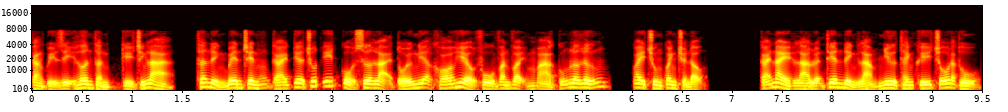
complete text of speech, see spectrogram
càng quỷ dị hơn thần kỳ chính là thân đỉnh bên trên cái kia chút ít cổ xưa lại tối nghĩa khó hiểu phù văn vậy mà cũng lơ lửng, quay chung quanh chuyển động. Cái này là luyện thiên đỉnh làm như thánh khí chỗ đặc thù,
